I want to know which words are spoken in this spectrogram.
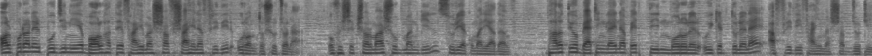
অল্প রানের পুঁজি নিয়ে বল হাতে ফাহিম আশরাফ শাহিন আফ্রিদির উড়ন্ত সূচনা অভিষেক শর্মা শুভমান গিল সূর্যা কুমার যাদব ভারতীয় ব্যাটিং লাইন আপের তিন মোরলের উইকেট তুলে নেয় আফ্রিদি ফাহিম সব জুটি।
